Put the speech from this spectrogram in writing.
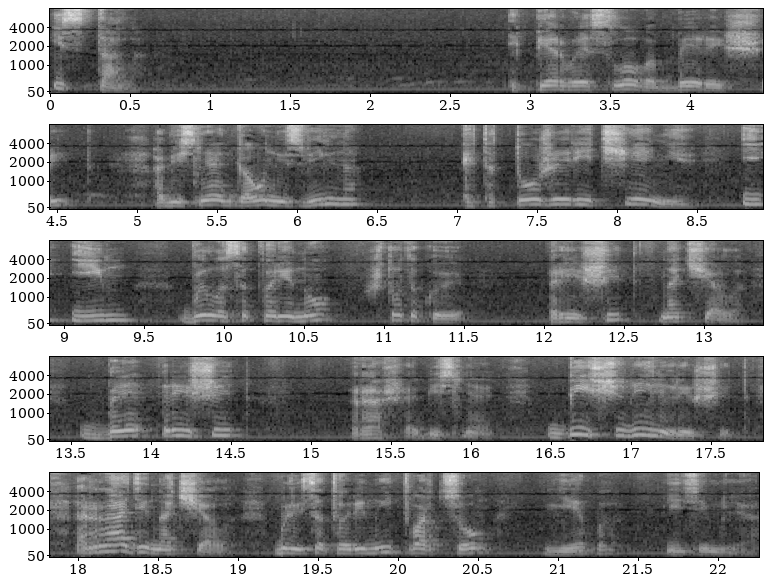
и стало. И первое слово «берешит» объясняет Гаон из Вильна, это тоже речение. И им было сотворено, что такое решит начало. Б решит, Раша объясняет, Бишвили решит, ради начала были сотворены Творцом небо и земля.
